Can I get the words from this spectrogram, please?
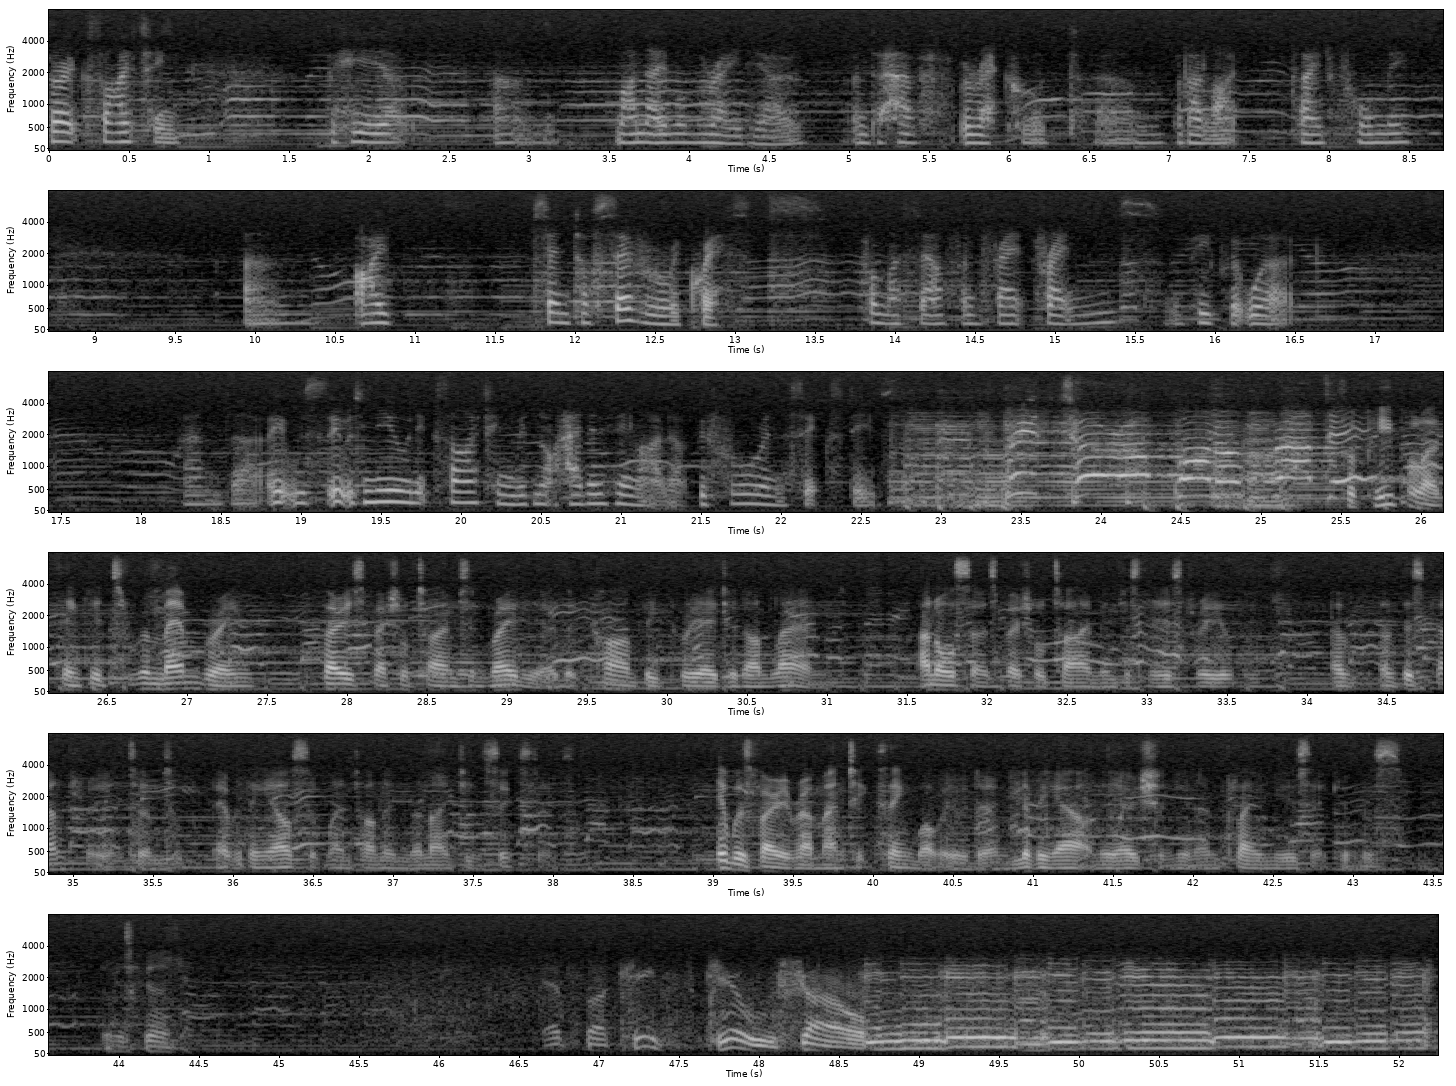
Very exciting to hear um, my name on the radio and to have a record um, that I liked played for me. Um, I sent off several requests for myself and fr friends and people at work. And uh, it was it was new and exciting. We'd not had anything like that before in the 60s. For people, I think it's remembering very special times in radio that can't be created on land, and also a special time in just the history of, of, of this country in terms of everything else that went on in the 1960s. It was a very romantic thing what we were doing, living out on the ocean, you know, and playing music. It was, it was good. It's the Keith Skues Show.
